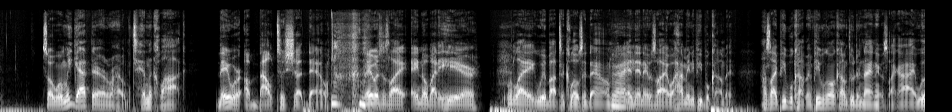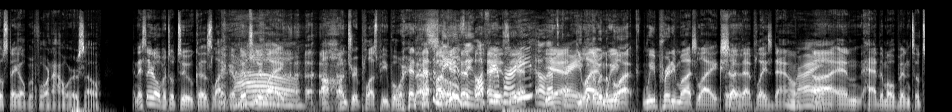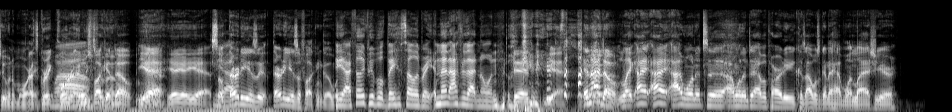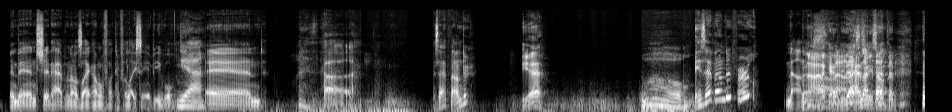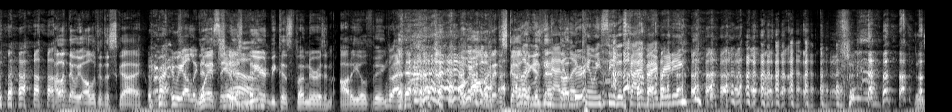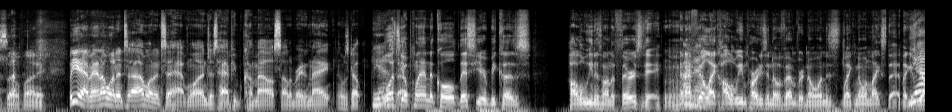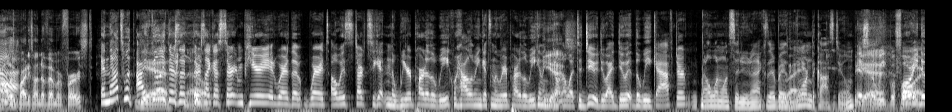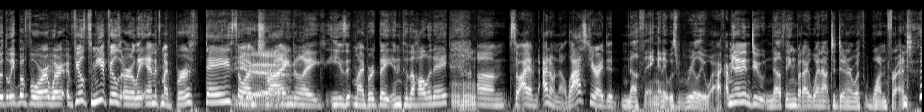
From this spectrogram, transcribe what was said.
So when we got there at around ten o'clock, they were about to shut down. they was just like, "Ain't nobody here." Like, "We're about to close it down." Right. And then it was like, "Well, how many people coming?" I was like, "People coming. People gonna come through the night." And it was like, "All right, we'll stay open for an hour or so." And they stayed open till two because, like, eventually, Wow. like a hundred plus people were in That's that fucking amazing. All for your party? Yeah. Oh, that's Yeah. great. You put them in the we, black. We pretty much like shut Yeah. that place down, Right. Uh, and had them open until two in the morning. That's great Wow. quarter It It endings was for fucking them. dope. Yeah, yeah, yeah, yeah. So Yeah. thirty is a thirty is a fucking good one. yeah i feel like people they celebrate and then after that no one really Then cares yeah, and I don't like I I I wanted to I wanted to have a party because I was gonna have one last year, and then shit happened. I was like I don't fucking feel like seeing people. yeah And what is that? uh, is that thunder? Yeah, whoa Is that thunder for real? Nah, Nah, that can't nah, be. That has to be something. I like that we all looked at the sky, right, we all looked which at the Which is ceiling. weird because thunder is an audio thing. Right. and we all looked at the sky like, like, is looking that at thunder? it, like, can we see the sky vibrating? That's so funny. But yeah, man, I wanted to I wanted to have one, just have people come out, celebrate a night. It was dope. Yeah. What's your plan, Niccole, this year? Because Halloween is on a Thursday, Mm-hmm. and I, I feel like Halloween parties in November, no one is like no one likes that. Like if your Yeah. Halloween party's on November first, And that's what I feel like. There's a no. there's like a certain period where the where it's always starts to get in the weird part of the week, where Halloween gets in the weird part of the week, and then you don't know what to do. Do I do it the week after? No one wants to do that because everybody's Right. worn the costume. It's Yeah. the week before. or you do it the week before, where it feels to me it feels early, and it's my birthday, so I'm trying to like ease it my birthday into the holiday. Mm-hmm. Um, so I have I don't know. Last year I did nothing, and it was really whack. I mean, I didn't do nothing, but I went out to dinner with one friend.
